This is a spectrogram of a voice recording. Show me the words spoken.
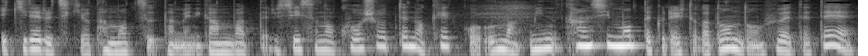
生きれる地球を保つために頑張ってるしその交渉っていうのは結構うまく関心持ってくれる人がどんどん増えてて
